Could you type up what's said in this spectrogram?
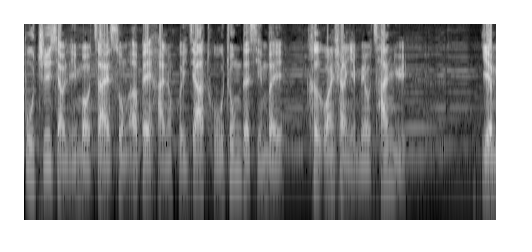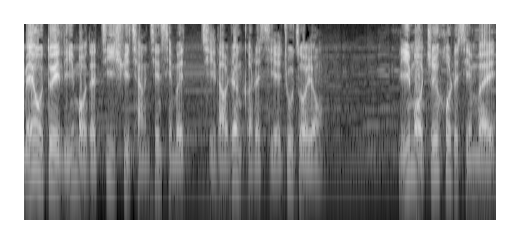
不知晓李某在送二被害人回家途中的行为，客观上也没有参与，也没有对李某的继续强奸行为起到任何的协助作用。李某之后的行为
